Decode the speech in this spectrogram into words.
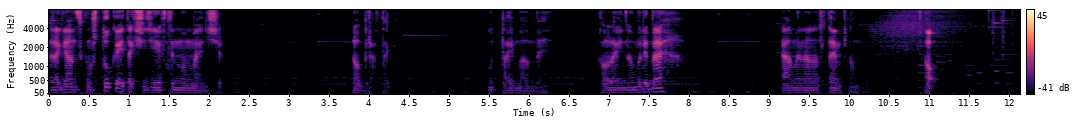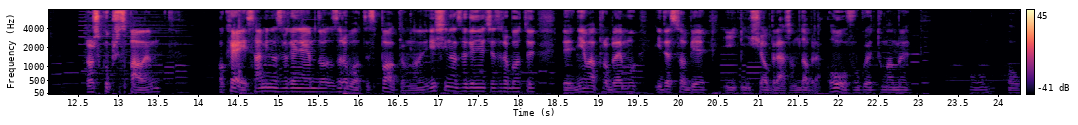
elegancką sztukę i tak się dzieje w tym momencie. Dobra, tak. Tutaj mamy kolejną rybę. Czekamy na następną. O! Troszkę przyspałem. Okej, sami nas wyganiają do, z roboty, spoko. No, jeśli nas wyganiacie z roboty, y, nie ma problemu, idę sobie i, i się obrażam. Dobra. O, w ogóle tu mamy. O, o.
